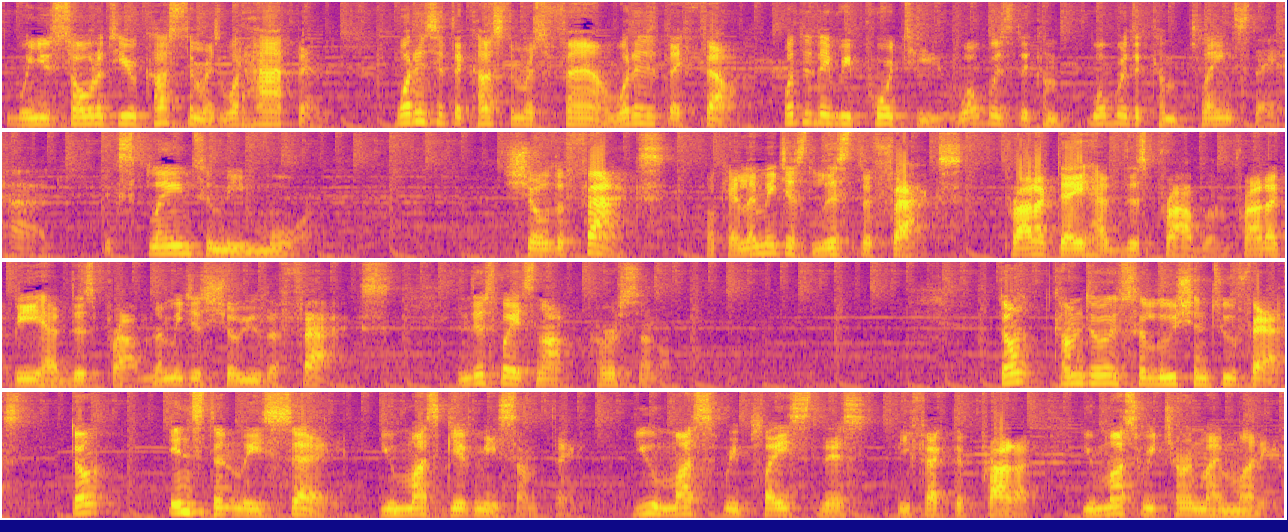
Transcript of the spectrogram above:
When you sold it to your customers, what happened? What is it the customers found? What is it they felt? What did they report to you? What was the what were the complaints they had? Explain to me more. Show the facts. Okay, let me just list the facts. Product A had this problem. Product B had this problem. Let me just show you the facts. In this way, it's not personal. Don't come to a solution too fast. Don't instantly say, you must give me something. You must replace this defective product. You must return my money.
